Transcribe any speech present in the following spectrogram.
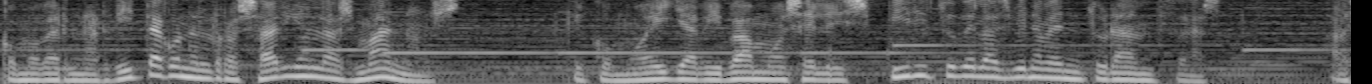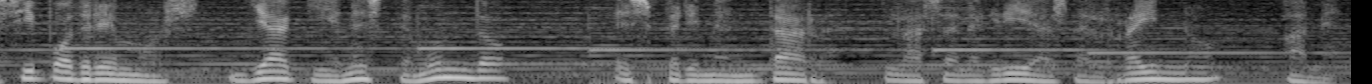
como Bernardita con el rosario en las manos, que como ella vivamos el espíritu de las bienaventuranzas, así podremos, ya aquí en este mundo, experimentar las alegrías del reino. Amén.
